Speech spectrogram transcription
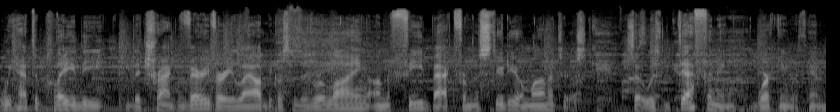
We had to play the, the track very, very loud because he was relying on the feedback from the studio monitors. So it was deafening working with him.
